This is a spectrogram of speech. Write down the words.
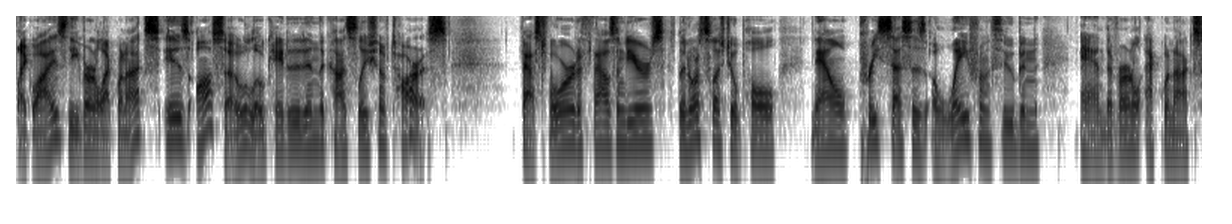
Likewise, the vernal equinox is also located in the constellation of Taurus. Fast forward a thousand years, the North Celestial Pole now precesses away from Thuban, and the vernal equinox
